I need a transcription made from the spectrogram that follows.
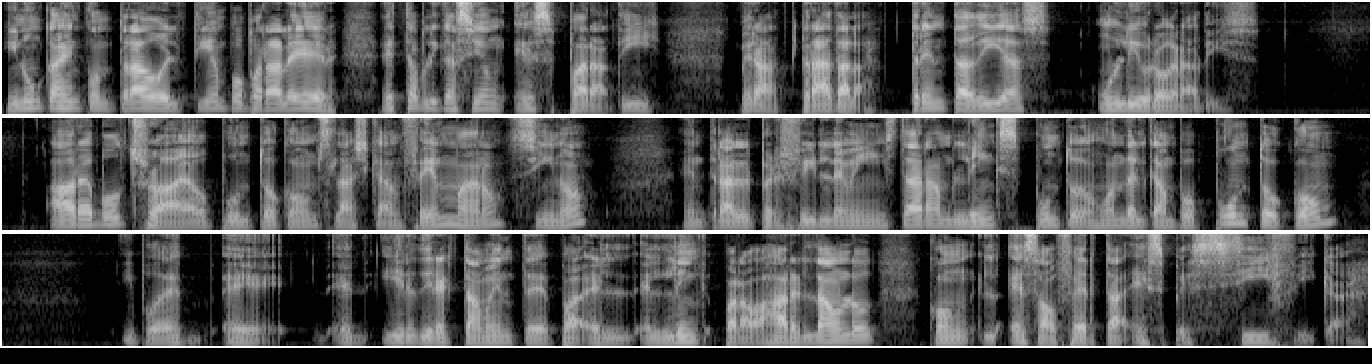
y nunca has encontrado el tiempo para leer, esta aplicación es para ti. Mira, trátala. 30 días, un libro gratis. audibletrial.com slash café en mano. Si no, entra al perfil de mi Instagram, links.donjuandelcampo.com y puedes eh, ir directamente para el, link para bajar el download con esa oferta específica.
